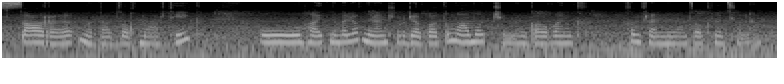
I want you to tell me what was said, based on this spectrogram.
սառը մտածող մարդիկ ու հայտնվելով նրանց շրջապատում ամոթ չի, մենք կարող ենք խնդրել նրանց օգնությունը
